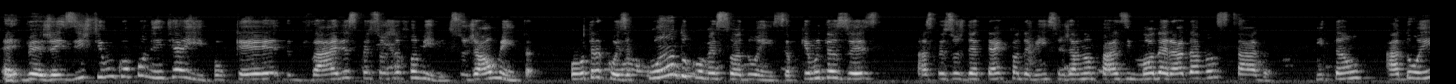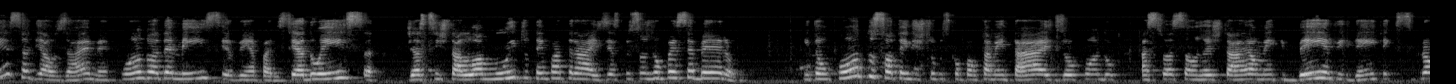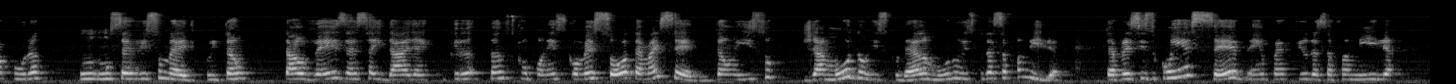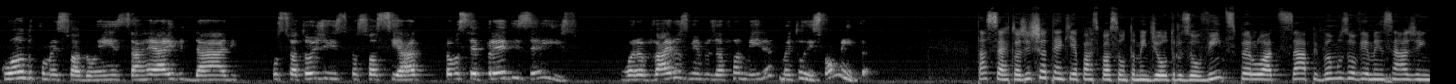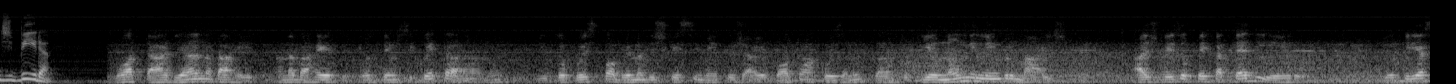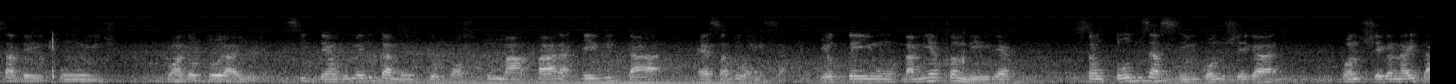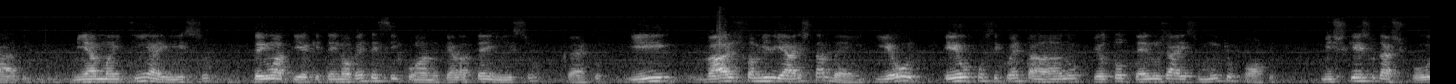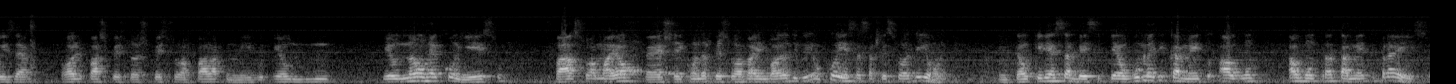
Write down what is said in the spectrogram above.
É, veja, existe um componente aí, porque várias pessoas da família, isso já aumenta. Outra coisa, quando começou a doença? Porque muitas vezes as pessoas detectam a demência já na fase moderada avançada. Então, a doença de Alzheimer, quando a demência vem aparecer, a doença já se instalou há muito tempo atrás e as pessoas não perceberam. Então, quando só tem distúrbios comportamentais ou quando a situação já está realmente bem evidente, é que se procura um, um serviço médico. Então, talvez essa idade, aí, tantos componentes, começou até mais cedo. Então, isso já muda o risco dela, muda o risco dessa família. Então, é preciso conhecer bem o perfil dessa família, quando começou a doença, a realidade, os fatores de risco associados, para você predizer isso. Agora, vários membros da família, muito risco aumenta. Tá certo. A gente já tem aqui a participação também de outros ouvintes pelo WhatsApp. Vamos ouvir a mensagem de Bira. Boa tarde, Ana Barreto. Ana Barreto, eu tenho 50 anos e estou com esse problema de esquecimento já. Eu boto uma coisa no canto e eu não me lembro mais. Às vezes eu perco até dinheiro. Eu queria saber com, os, com a doutora aí se tem algum medicamento que eu posso tomar para evitar essa doença. Eu tenho na minha família são todos assim quando chega quando chega na idade. Minha mãe tinha isso, tem uma tia que tem 95 anos que ela tem isso, certo? E vários familiares também. E eu, eu com 50 anos, eu tô tendo já isso muito forte. Me esqueço das coisas, olho para as pessoas, as pessoas falam comigo, eu, eu não reconheço, faço a maior festa e quando a pessoa vai embora eu digo, eu conheço essa pessoa de onde? Então eu queria saber se tem algum medicamento, algum, algum tratamento para isso.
